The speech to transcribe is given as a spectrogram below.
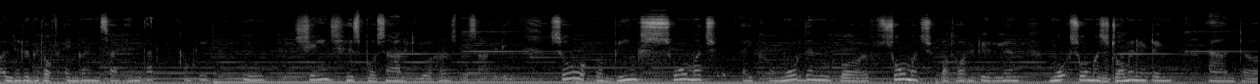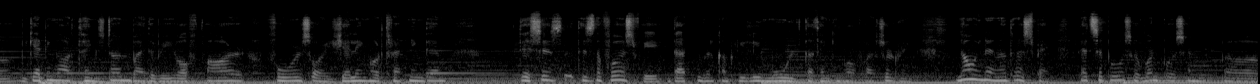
a little bit of anger inside him that will completely change his personality or her personality. So, uh, being so much like more than uh, so much authoritarian, more, so much dominating, and getting our things done by the way of our force or yelling or threatening them this is this is the first way that will completely mold the thinking of our children. Now in another aspect let's suppose uh, one person uh,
